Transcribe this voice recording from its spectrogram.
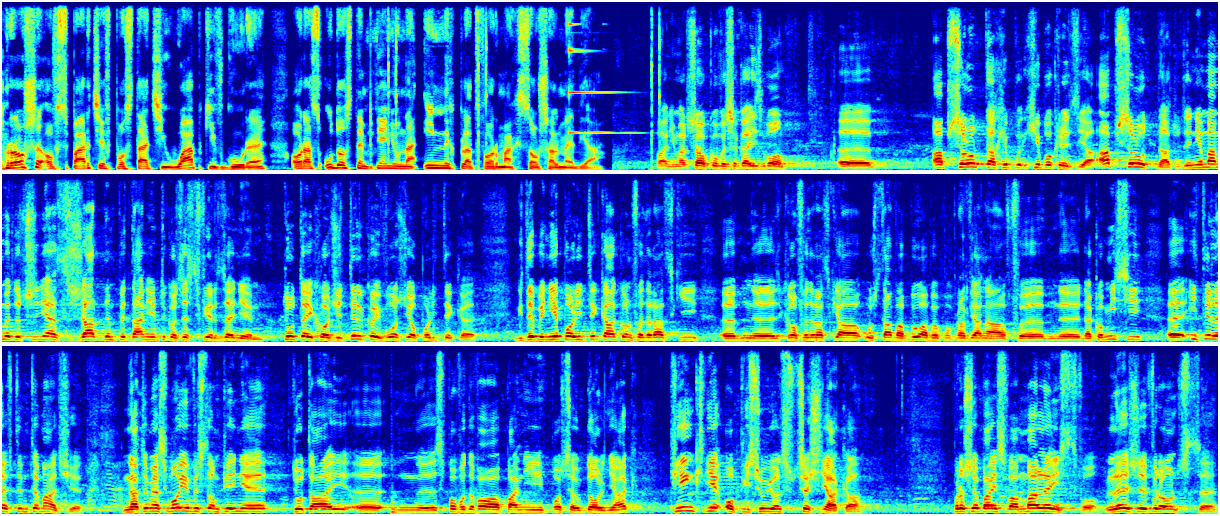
Proszę o wsparcie w postaci łapki w górę oraz udostępnieniu na innych platformach social media. Panie Marszałku, Wysoka Izbo, e, absolutna hip- hipokryzja, absolutna. Tutaj nie mamy do czynienia z żadnym pytaniem, tylko ze stwierdzeniem. Tutaj chodzi tylko i wyłącznie o politykę. Gdyby nie polityka, e, konfederacka ustawa byłaby poprawiana w, e, na komisji e, i tyle w tym temacie. Natomiast moje wystąpienie tutaj spowodowała pani poseł Dolniak, pięknie opisując wcześniaka. Proszę Państwa, maleństwo leży w rączce.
